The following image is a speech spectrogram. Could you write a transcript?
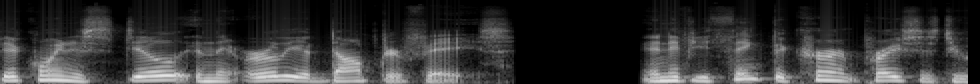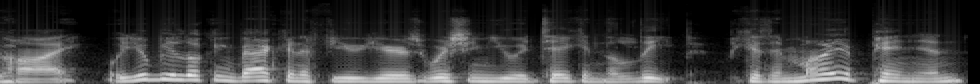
Bitcoin is still in the early adopter phase. And if you think the current price is too high, well, you'll be looking back in a few years wishing you had taken the leap. Because, in my opinion,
